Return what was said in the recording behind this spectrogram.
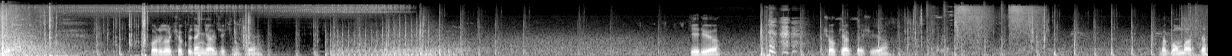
Geliyor. Koridor köprüden gelecek mesela. Geliyor. Çok yaklaşıyor. Bak bomba attı.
